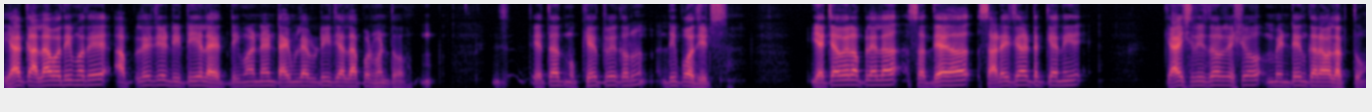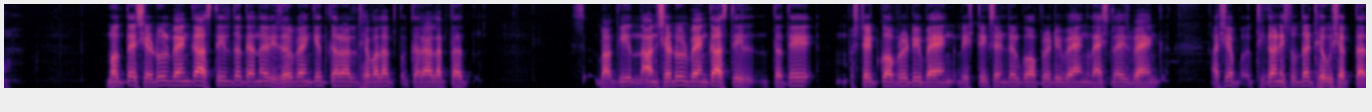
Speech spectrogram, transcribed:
ह्या कालावधीमध्ये आपले जे डी टी एल आहेत डिमांड अँड टाईम लायबिलिटी ज्याला आपण म्हणतो येतात मुख्यत्वे करून डिपॉझिट्स. याच्यावर आपल्याला सध्या साडेचार टक्क्यांनी कॅश रिझर्व्ह रेशो मेंटेन करावा लागतो. मग त्या शेड्यूल बँका असतील तर त्यांना रिझर्व्ह बँकेत करायला ठेवा लाग करावं लागतात. बाकी नॉन शेड्यूल्ड बँका असतील तर ते state cooperative bank district central cooperative bank nationalise bank अशा ठिकाणीसुद्धा ठेवू शकतात.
